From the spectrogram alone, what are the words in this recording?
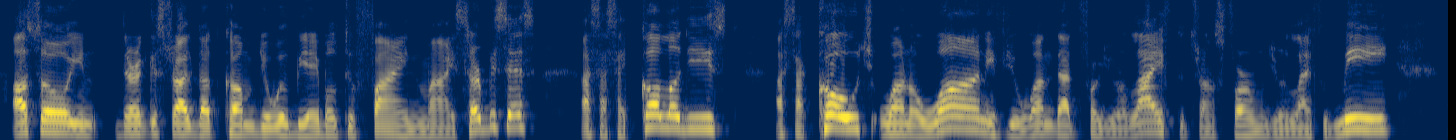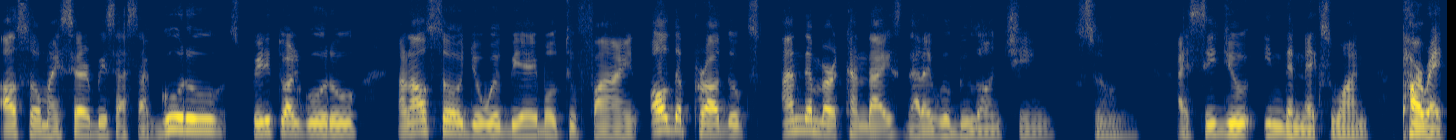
also, in derekisrael.com, you will be able to find my services as a psychologist, as a coach 101, if you want that for your life to transform your life with me. Also, my service as a guru, spiritual guru. And also, you will be able to find all the products and the merchandise that I will be launching soon. I see you in the next one. Pareto.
